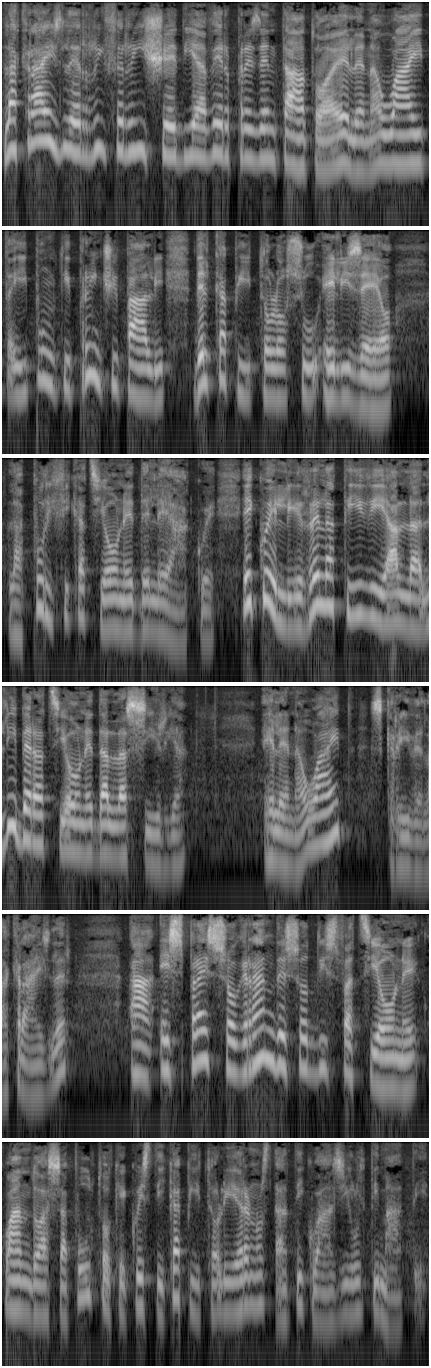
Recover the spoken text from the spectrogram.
la Chrysler riferisce di aver presentato a Elena White i punti principali del capitolo su Eliseo, la purificazione delle acque, e quelli relativi alla liberazione dalla Siria. Elena White, scrive la Chrysler, ha espresso grande soddisfazione quando ha saputo che questi capitoli erano stati quasi ultimati.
